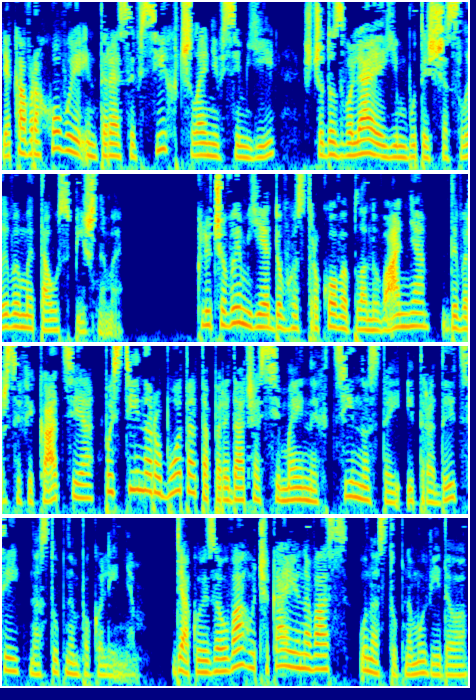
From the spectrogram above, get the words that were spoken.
яка враховує інтереси всіх членів сім'ї, що дозволяє їм бути щасливими та успішними. Ключовим є довгострокове планування, диверсифікація, постійна робота та передача сімейних цінностей і традицій наступним поколінням. Дякую за увагу! Чекаю на вас у наступному відео.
